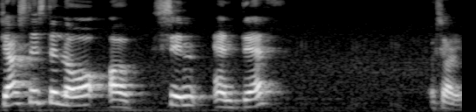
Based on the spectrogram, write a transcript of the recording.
just as the law of sin and death, oh, sorry,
